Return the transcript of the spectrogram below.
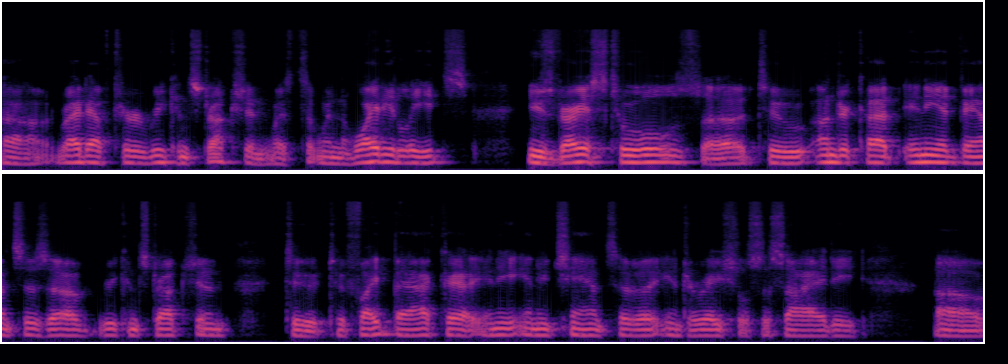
uh, right after Reconstruction, was when the white elites use various tools uh, to undercut any advances of Reconstruction, to to fight back uh, any any chance of an interracial society. Uh,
